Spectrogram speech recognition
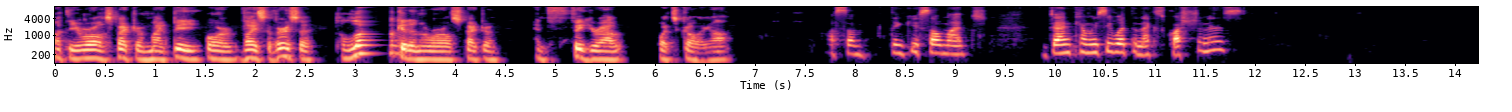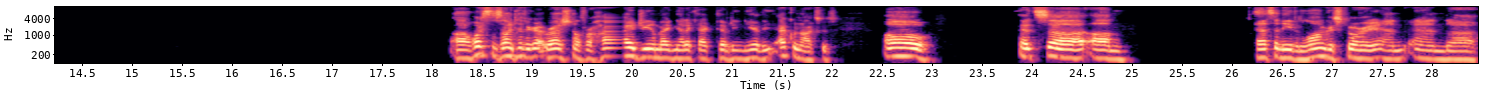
what the auroral spectrum might be, or vice versa, to look at an auroral spectrum and figure out what's going on. Awesome. Thank you so much. Dan, can we see what the next question is? Uh, what's the scientific rationale for high geomagnetic activity near the equinoxes? Oh, that's uh, um, that's an even longer story and and uh,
